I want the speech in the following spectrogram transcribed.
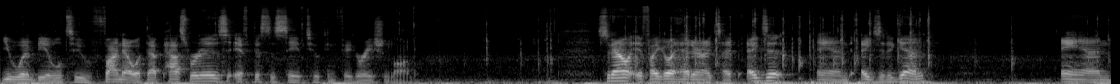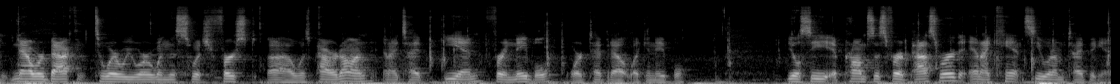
you wouldn't be able to find out what that password is if this is saved to a configuration log. So now if I go ahead and I type exit and exit again, and now we're back to where we were when the switch first uh, was powered on and I type en for enable or type it out like enable. You'll see it prompts us for a password and I can't see what I'm typing in.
